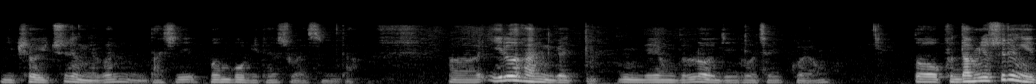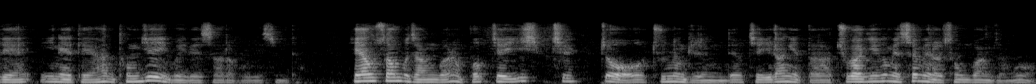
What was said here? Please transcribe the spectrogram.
이 표의 추정력은 다시 번복이 될 수가 있습니다. 어, 이러한 그 내용들로 이제 이루어져 있고요. 또 분담료 수령인에 대한 통제 의무에 대해서 알아보겠습니다. 해양수산부 장관은 법 제27 조 준용 규정인데요. 제1항에 따라 추가기금의 서면을 송부한 경우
